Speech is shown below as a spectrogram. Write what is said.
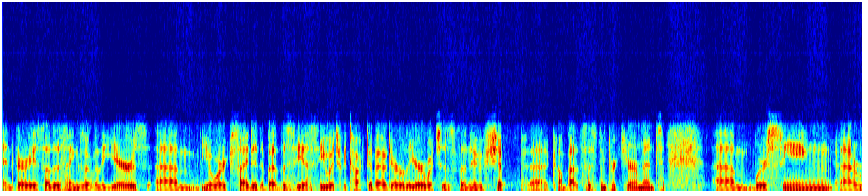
and various other things over the years. Um, you know, we're excited about the CSC, which we talked about earlier, which is the new ship uh, combat system procurement. Um, we're seeing uh,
